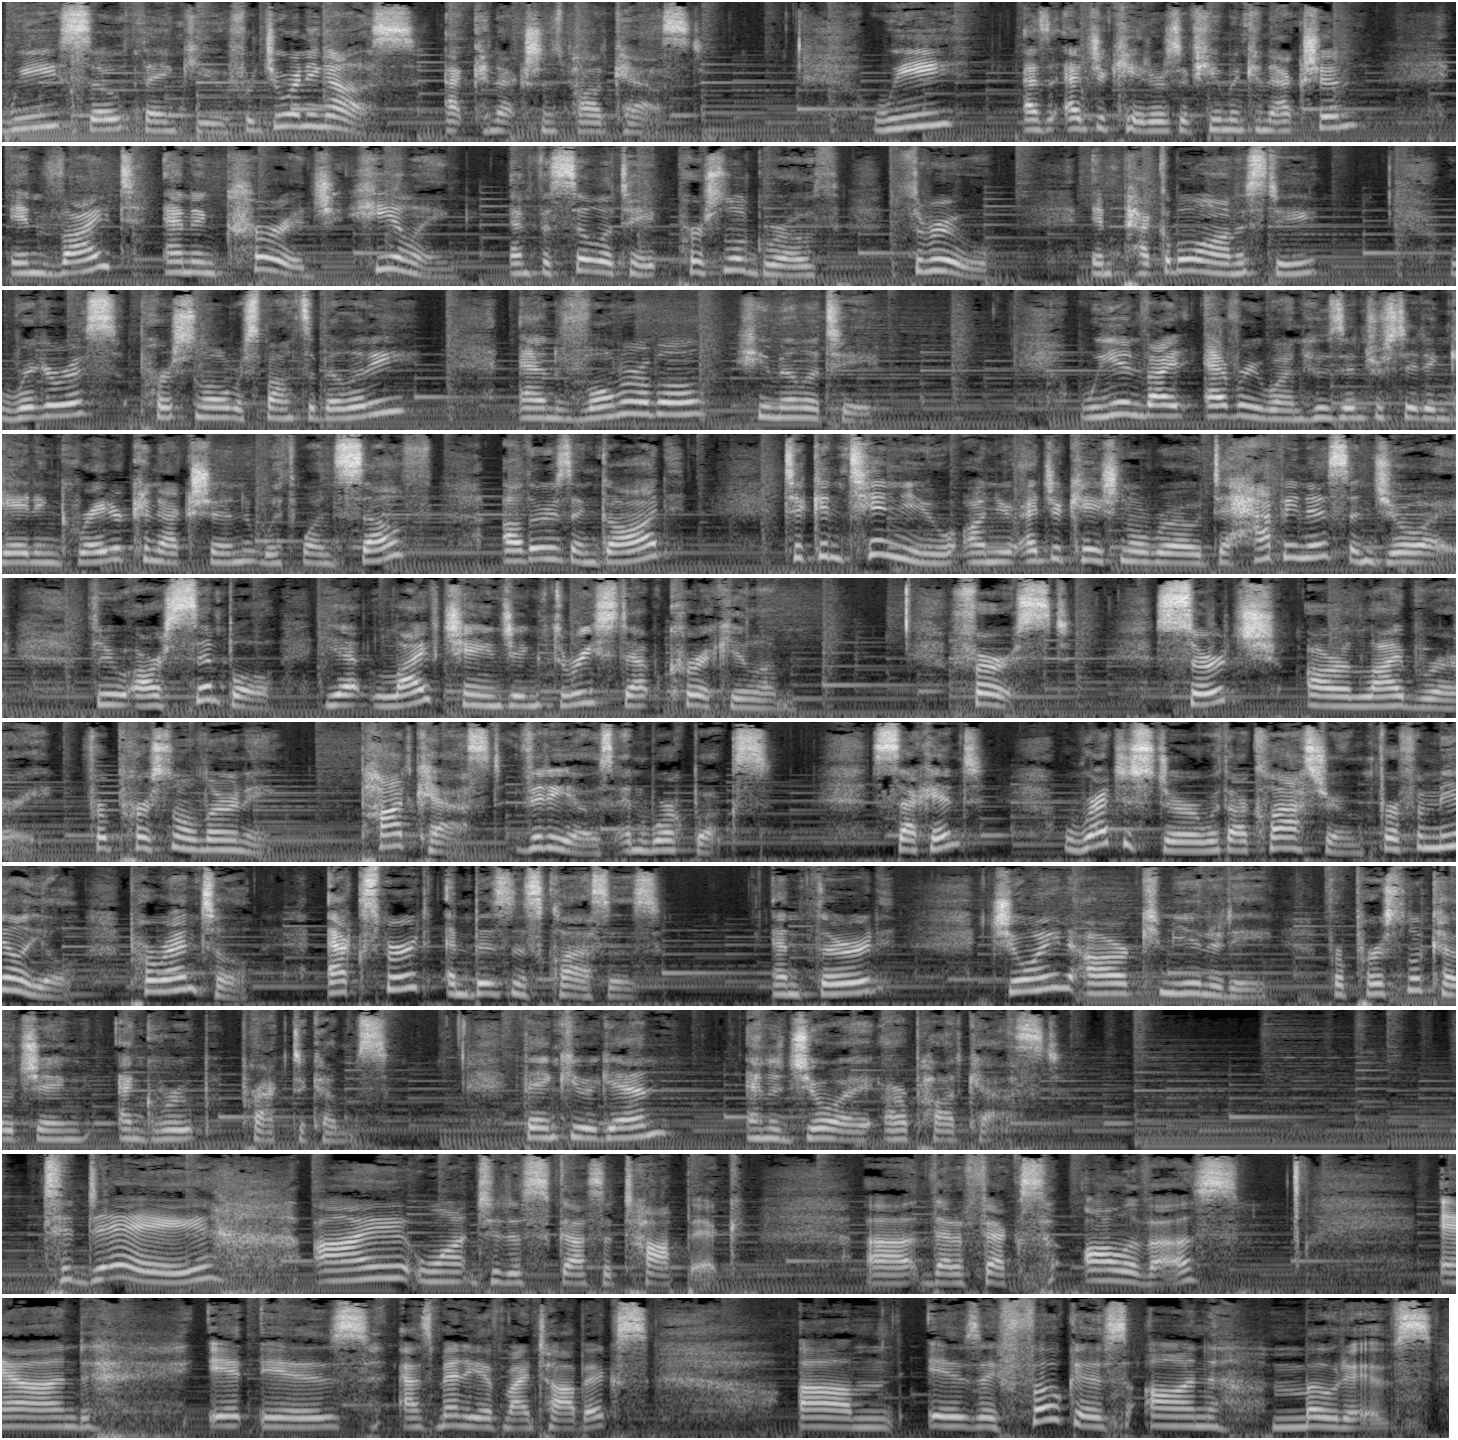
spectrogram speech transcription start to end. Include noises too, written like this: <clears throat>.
We so thank you for joining us at Connections Podcast. We, as educators of human connection, invite and encourage healing and facilitate personal growth through impeccable honesty, rigorous personal responsibility, and vulnerable humility. We invite everyone who's interested in gaining greater connection with oneself, others, and God to continue on your educational road to happiness and joy through our simple yet life changing three step curriculum. First, search our library for personal learning, podcast, videos, and workbooks. Second, register with our classroom for familial, parental, expert, and business classes. And third, join our community for personal coaching and group practicums. Thank you again and enjoy our podcast. Today, I want to discuss a topic uh, that affects all of us, and it is, as many of my topics, um, is a focus on motives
